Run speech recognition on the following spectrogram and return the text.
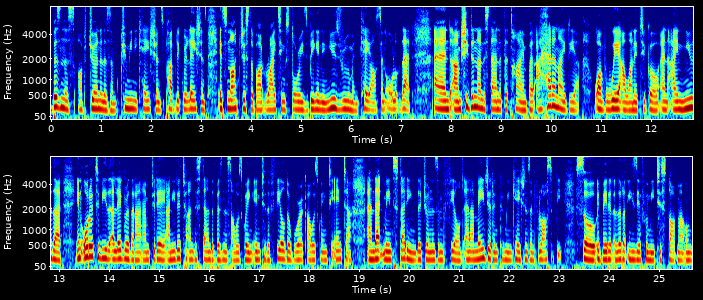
business of journalism, communications, public relations. It's not just about writing stories, being in a newsroom and chaos and all of that. And um, she didn't understand at the time, but I had an idea of where I wanted to go. And I knew that in order to be the Allegro that I am today, I needed to understand the business I was going into, the field of work I was going to enter. And that meant studying the journalism field. And I majored in communications and philosophy. So it made it a little easier for me to start my own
